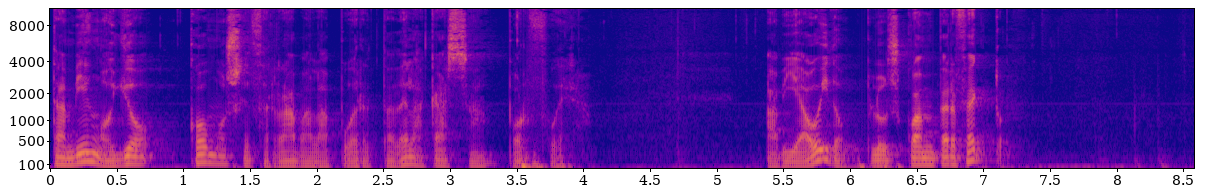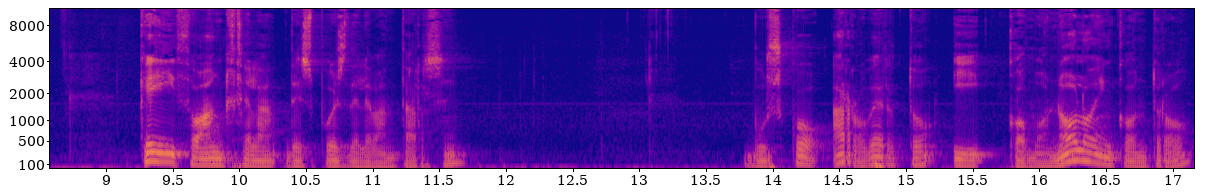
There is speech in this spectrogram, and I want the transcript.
También oyó cómo se cerraba la puerta de la casa por fuera. Había oído, perfecto. ¿Qué hizo Ángela después de levantarse? Buscó a Roberto y, como no lo encontró,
